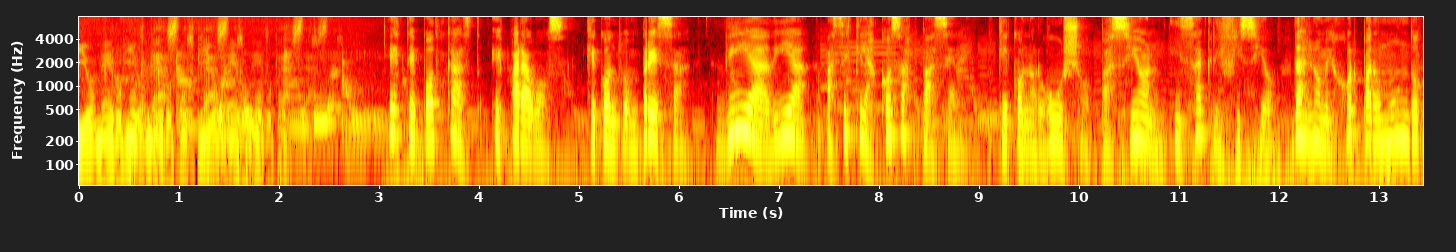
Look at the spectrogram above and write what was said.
Pionero, pionero, pionero podcast. Este podcast es para vos, que con tu empresa, día a día, haces que las cosas pasen, que con orgullo, pasión y sacrificio das lo mejor para un mundo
